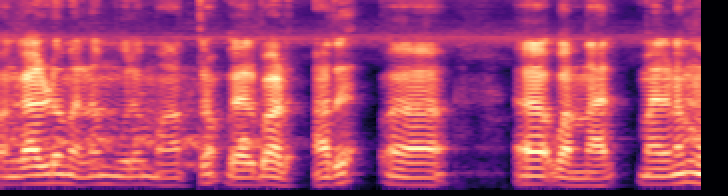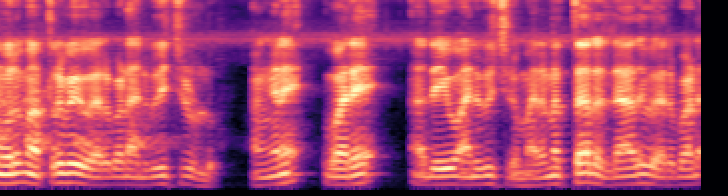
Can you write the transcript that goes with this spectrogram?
പങ്കാളിയുടെ മരണം മൂലം മാത്രം വേർപാട്. അത് വന്നാൽ മരണം മൂലം മാത്രമേ വേർപാട് അനുവദിച്ചിട്ടുള്ളൂ. അങ്ങനെ വരെ ദൈവം അനുവദിച്ചിട്ടുള്ളൂ മരണത്താൽ അല്ലാതെ വേർപാട്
